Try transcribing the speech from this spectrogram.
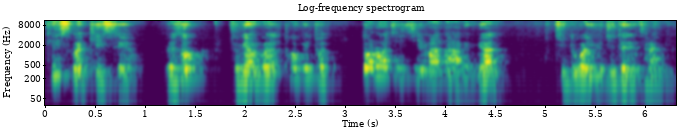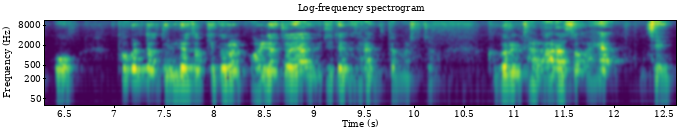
Case by case예요. 그래서 중요한 거는 턱이 더 떨어지지만 않으면 기도가 유지되는 사람이 있고 턱을 더 늘려서 기도를 벌려줘야 유지되는 사람이 있단 말이죠. 그거를 잘 알아서 해야 이제,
